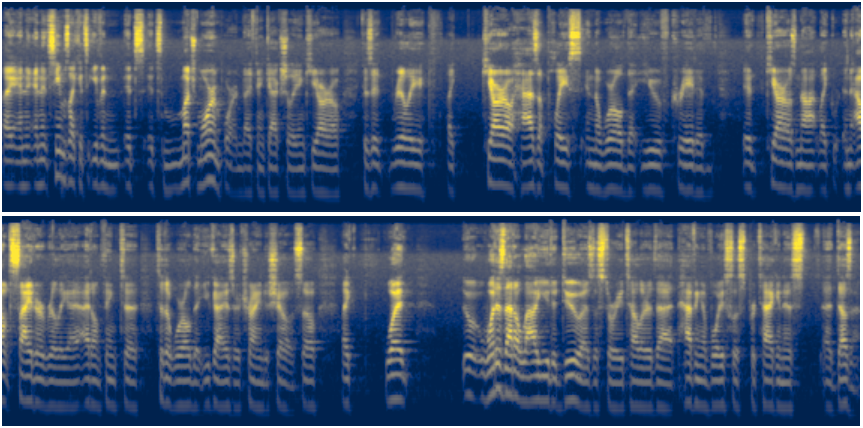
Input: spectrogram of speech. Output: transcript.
and and it seems like it's even it's it's much more important. I think actually in Chiaro because it really like Chiaro has a place in the world that you've created it Chiaro's not like an outsider really. I, I don't think to to the world that you guys are trying to show. So like what what does that allow you to do as a storyteller that having a voiceless protagonist uh, doesn't?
